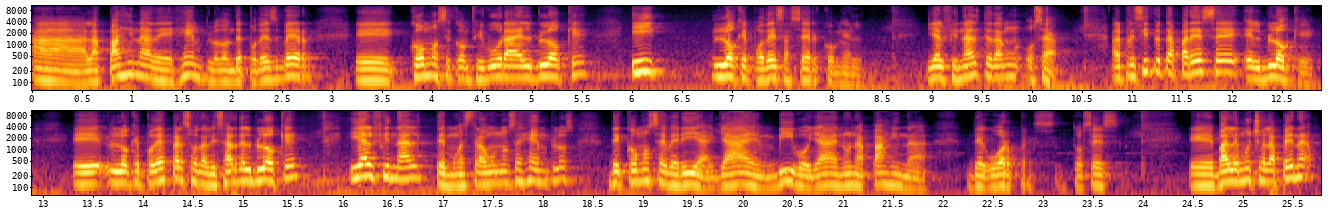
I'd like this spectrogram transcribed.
a la página de ejemplo donde puedes ver eh, cómo se configura el bloque y lo que puedes hacer con él. Y al final te dan, o sea, al principio te aparece el bloque, eh, lo que puedes personalizar del bloque y al final te muestra unos ejemplos de cómo se vería ya en vivo, ya en una página de WordPress. Entonces, eh, vale mucho la pena.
